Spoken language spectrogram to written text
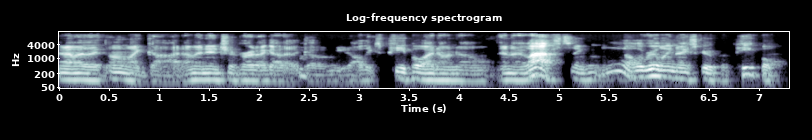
and I was like, oh my God, I'm an introvert. I got to go meet all these people I don't know. And I left thinking, oh, a really nice group of people.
